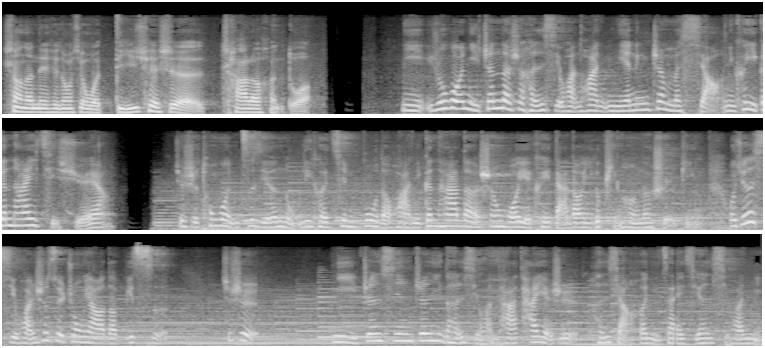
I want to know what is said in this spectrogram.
上的那些东西，我的确是差了很多。你如果你真的是很喜欢的话，你年龄这么小，你可以跟他一起学呀。就是通过你自己的努力和进步的话，你跟他的生活也可以达到一个平衡的水平。我觉得喜欢是最重要的，彼此就是。你真心真意的很喜欢他，他也是很想和你在一起，很喜欢你。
